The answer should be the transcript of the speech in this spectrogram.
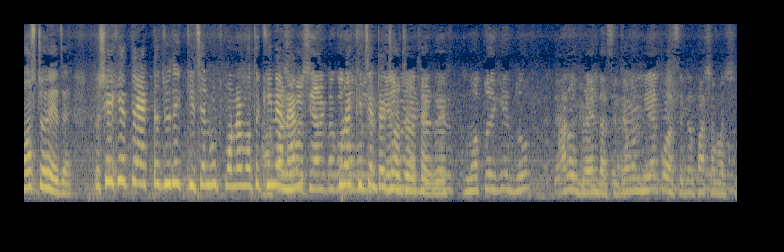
নষ্ট হয়ে যায়। তো সেই ক্ষেত্রে একটা যদি কিচেন হুড মনের মতো কিনে নেন পুরো বলি, কিচেনটাই ঝরঝরে থাকবে। মতোই কিন্তু আরও ব্র্যান্ড আছে যেমন মিয়াকো আছে এটার পাশাপাশি।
